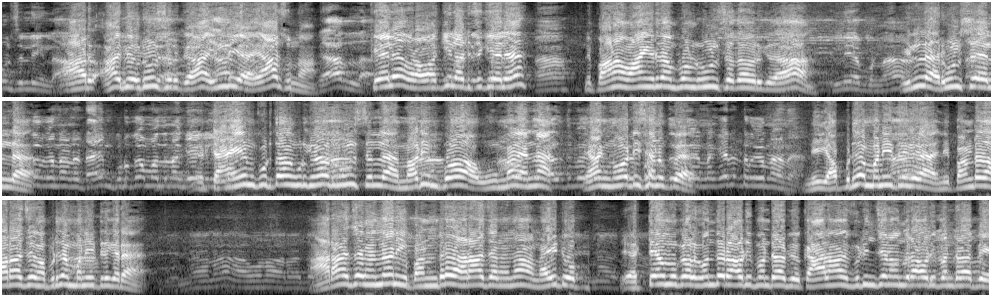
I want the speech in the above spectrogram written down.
ரூல்ஸ் இல்லீங்களா? ஆர்பிஐ ரூல்ஸ் இருக்கா? இல்லையா? யார் சொன்னா? கேளு அவரை வக்கீல் அடிச்சு கேளு. நீ பணம் வாங்கிட்டு தான் போகணும் ரூல்ஸ் ஏதாவது இருக்குதா? அப்படின்னா இல்ல ரூல்ஸே இல்ல. நான் டைம் கொடுக்காம டைம் கொடுத்தா கொடுக்கணும் ரூல்ஸ் இல்ல. மறுபடியும் போ. உங்க மேல என்ன? எனக்கு நோட்டீஸ் அனுப்பு. நீ அப்படிதான் பண்ணிட்டு இருக்கிற. நீ பண்றது அராஜகம் அப்படிதான் பண்ணிட்டு இருக்கிற. அராஜகம். தான் நீ பண்ற அராஜகம் தான். நைட் எட்டே முக்காலுக்கு வந்து ராவடி பண்றாப்பி. காலம் விடிஞ்சன வந்து ராவடி பண்றாப்பி.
